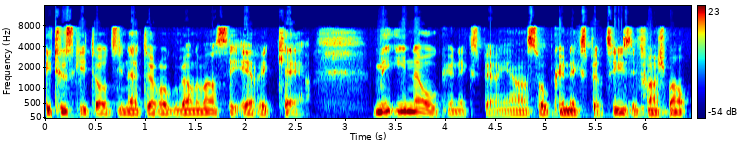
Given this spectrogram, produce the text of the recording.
et tout ce qui est ordinateur au gouvernement, c'est Éric Kerr. Mais il n'a aucune expérience, aucune expertise et franchement,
